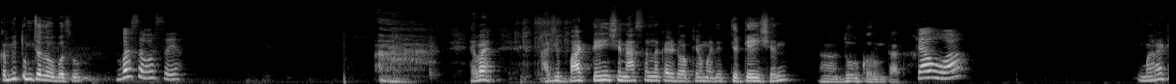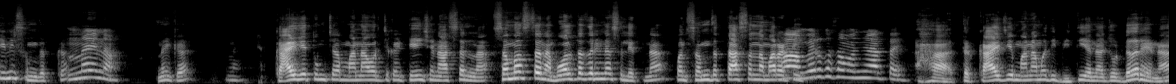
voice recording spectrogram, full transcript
का मी तुमच्याजवळ बसू? बस बस या. हे बाय अजिबात टेन्शन असेल ना काही डोक्यामध्ये ते टेन्शन दूर करून टाका. क्या हुआ? मराठी नाही समजत का? नाही ना. नाही का? नाही. काय जे तुमच्या मनावर जे काही टेन्शन असेल ना समजतं ना बोलता जरी नसेल येत ना पण समजत तर असेल ना हाँ मराठी मेरे को समझ में आता है हा तर काय जे मनामध्ये भीती है ना जो डर है ना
